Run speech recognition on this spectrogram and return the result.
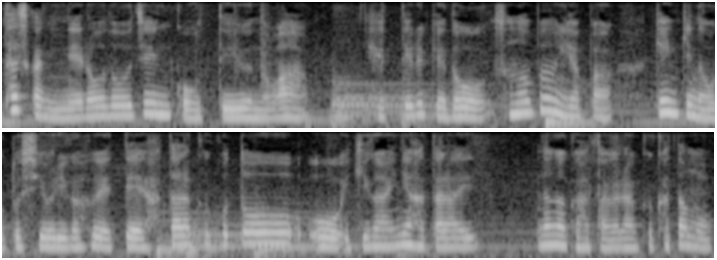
確かにね労働人口っていうのは減ってるけどその分やっぱ元気なお年寄りが増えて働くことを生きがいに働い長く働く方も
